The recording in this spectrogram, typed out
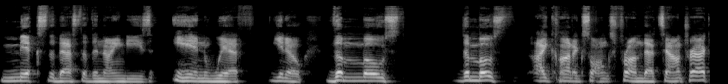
mix the best of the 90s in with, you know, the most, the most iconic songs from that soundtrack.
